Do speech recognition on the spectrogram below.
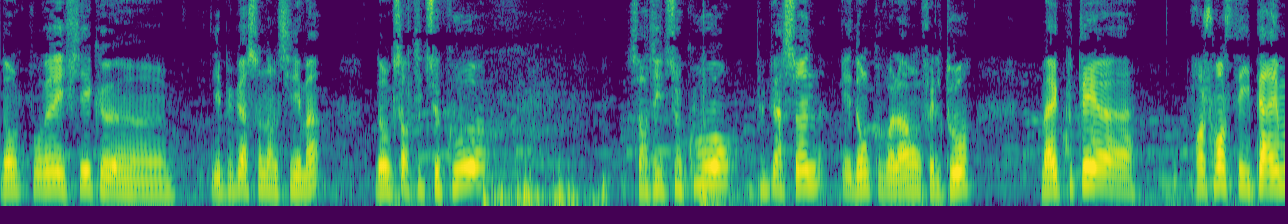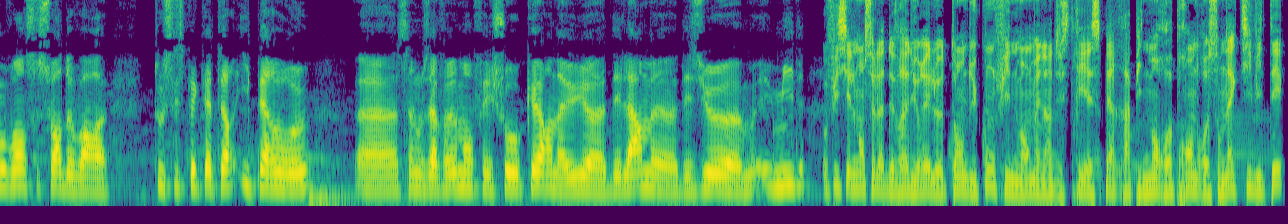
donc pour vérifier qu'il n'y ait plus personne dans le cinéma. Donc sortie de secours, sortie de secours, plus personne, et donc voilà, on fait le tour. Bah écoutez, euh, franchement c'était hyper émouvant ce soir de voir euh, tous ces spectateurs hyper heureux. Euh, ça nous a vraiment fait chaud au cœur. On a eu euh, des larmes, euh, des yeux humides. Officiellement, cela devrait durer le temps du confinement, mais l'industrie espère rapidement reprendre son activité.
